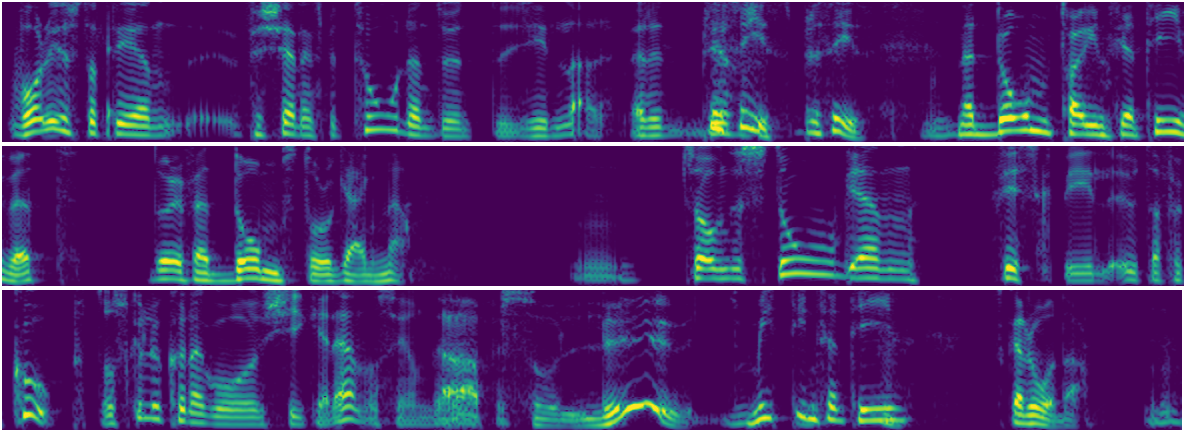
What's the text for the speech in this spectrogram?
Var det just att det är en försäljningsmetoden du inte gillar? Det som- Precis, precis. Mm. När de tar initiativet, då är det för att de står och gagna. Mm. Så om det stod en fiskbil utanför Coop, då skulle du kunna gå och kika i den och se om det är... Absolut! Mitt initiativ ska råda. Mm.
